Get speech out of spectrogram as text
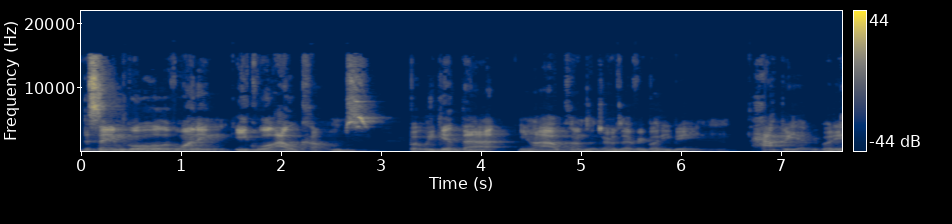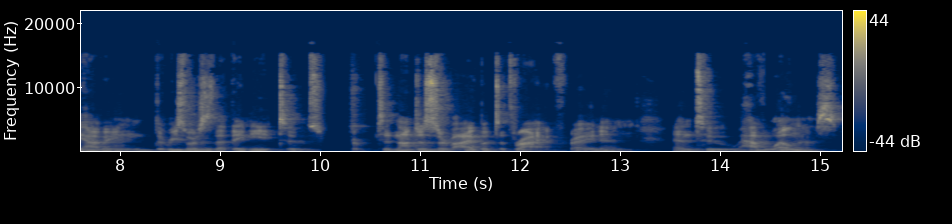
the same goal of wanting equal outcomes but we get that you know outcomes in terms of everybody being happy everybody having the resources that they need to to not just survive but to thrive right? And and to have wellness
